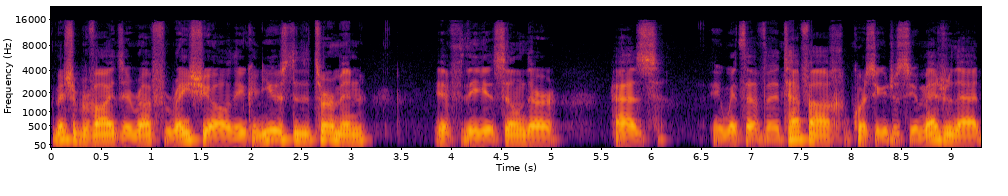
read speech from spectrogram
The Mishnah provides a rough ratio that you can use to determine if the cylinder has a width of a tefach. Of course, you could just measure that,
